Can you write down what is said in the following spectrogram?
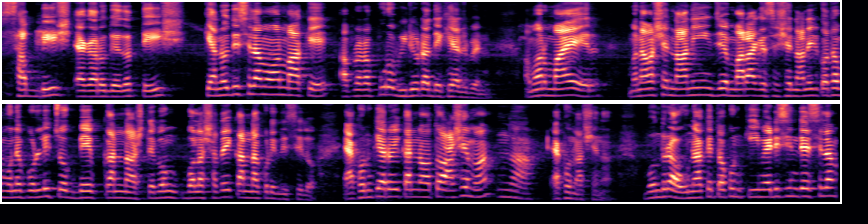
ছাব্বিশ এগারো দু হাজার তেইশ। কেন দিয়েছিলাম আমার মাকে? আপনারা পুরো ভিডিওটা দেখে আসবেন। আমার মায়ের মানে আমার সে নানি যে মারা গেছে সে নানির কথা মনে পড়লেই চোখ বেব কান্না আসতো এবং বলার সাথেই কান্না করে দিছিল এখন কি আর ওই কান্না অত আসে মা? না। এখন আসে না। বন্ধুরা ওনাকে তখন কি মেডিসিন দিয়েছিলাম?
